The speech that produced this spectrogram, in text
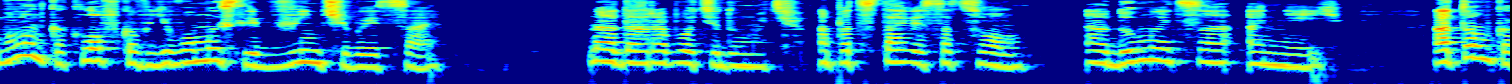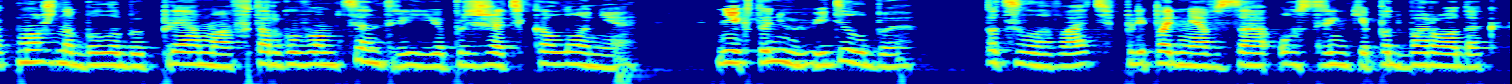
Вон как ловко в его мысли ввинчивается. Надо о работе думать, о подставе с отцом. А думается о ней. О том, как можно было бы прямо в торговом центре ее прижать к колонне. Никто не увидел бы. Поцеловать, приподняв за остренький подбородок.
